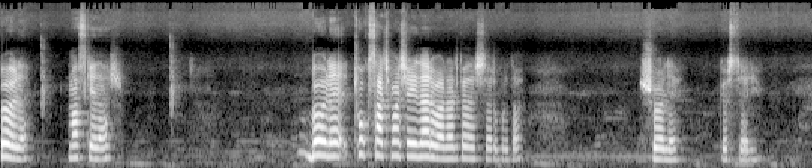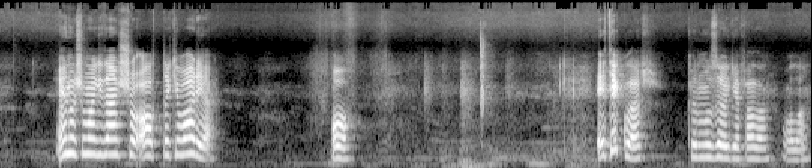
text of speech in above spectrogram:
Böyle maskeler. Böyle çok saçma şeyler var arkadaşlar burada. Şöyle göstereyim. En hoşuma giden şu alttaki var ya. O. Etek var. Kırmızı öge falan olan.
